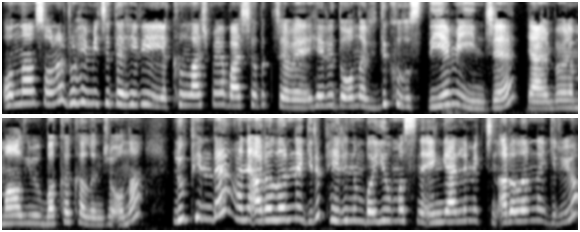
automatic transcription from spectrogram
Ondan sonra ruh emici de Harry'ye yakınlaşmaya başladıkça ve Harry de ona ridiculous diyemeyince yani böyle mal gibi baka kalınca ona Lupin de hani aralarına girip Harry'nin bayılmasını engellemek için aralarına giriyor.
